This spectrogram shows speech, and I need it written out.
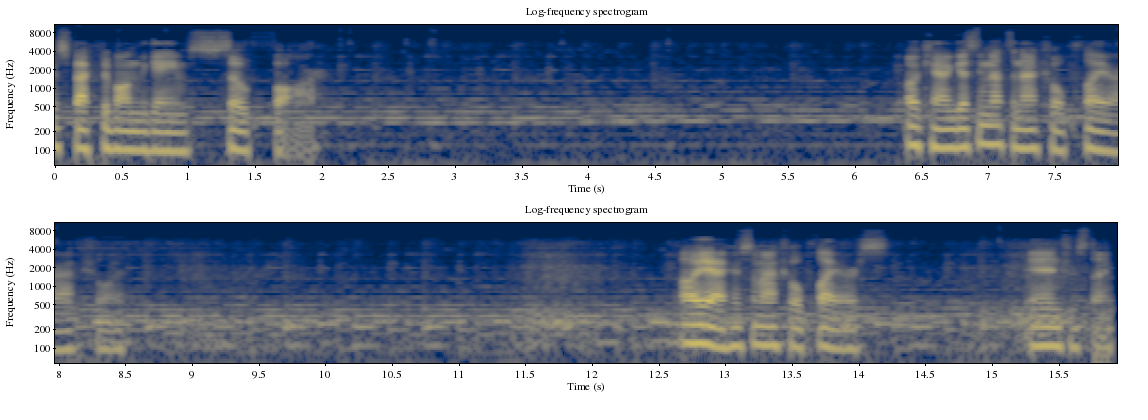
perspective on the game so far. Okay, I'm guessing that's an actual player, actually. Oh yeah, here's some actual players. Interesting.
